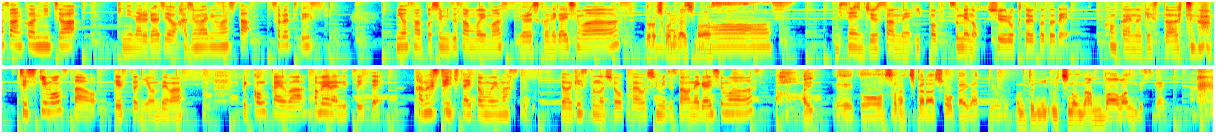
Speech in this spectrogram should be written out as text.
皆さんこんにちは。気になるラジオ始まりました。そらちです。みおさんと清水さんもいます。よろしくお願いします。よろしくお願いします。2013年一発目の収録ということで今回のゲストはうちの 知識モンスターをゲストに呼んでます。で今回はカメラについて話していきたいと思います。ではゲストの紹介を清水さんお願いします。はい。えっ、ー、と空知から紹介があったように本当にうちのナンバーワンですね。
